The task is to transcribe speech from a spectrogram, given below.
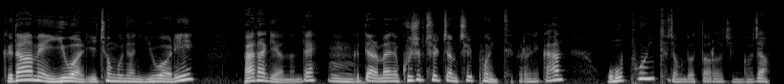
그 다음에 2월, 2009년 2월이 바닥이었는데 음. 그때 얼마냐 97.7포인트. 그러니까 한 5포인트 정도 떨어진 거죠.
